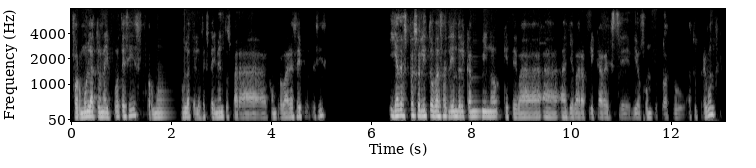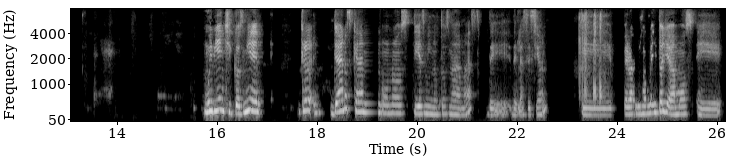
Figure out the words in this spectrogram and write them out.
formúlate una hipótesis, formúlate los experimentos para comprobar esa hipótesis y ya después solito va saliendo el camino que te va a, llevar a aplicar este biocómputo a tu, a tu pregunta. Muy bien, chicos. Miren, creo ya nos quedan unos 10 minutos nada más de, la sesión. Eh, pero al momento llevamos, eh,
